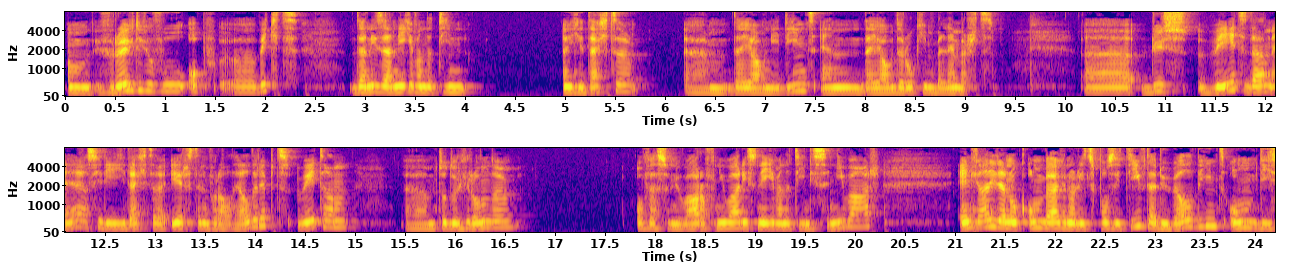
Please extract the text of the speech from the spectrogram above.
een vreugdegevoel opwekt, uh, dan is dat 9 van de 10 een gedachte um, dat jou niet dient en dat jou er ook in belemmert. Uh, dus weet dan, hè, als je die gedachte eerst en vooral helder hebt, weet dan um, te doorgronden of dat ze nu waar of niet waar is. 9 van de 10 is ze niet waar. En ga die dan ook ombuigen naar iets positiefs dat u wel dient om die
